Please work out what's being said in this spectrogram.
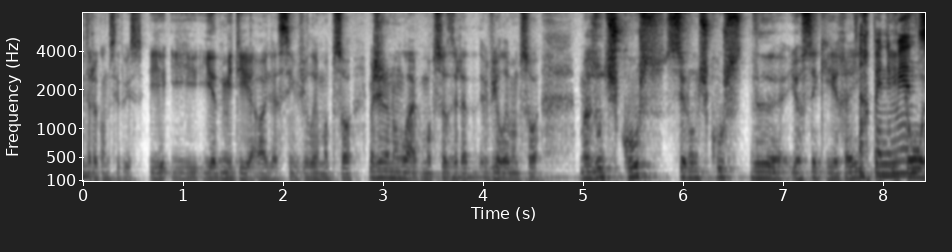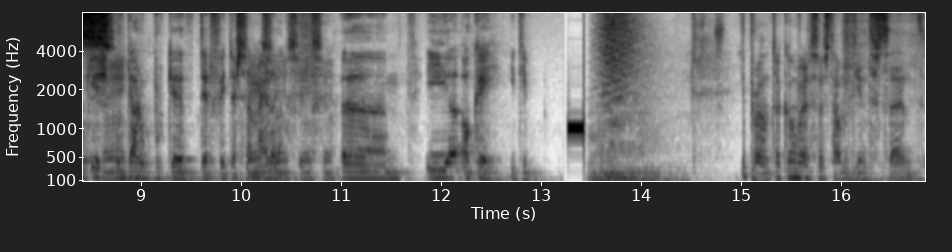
ter acontecido isso. E, e- e admitia, olha, sim, violei uma pessoa. Imagina num live, uma pessoa dizer, violei uma pessoa. Mas o discurso, ser um discurso de eu sei que errei e Arrependimento. estou aqui a explicar o porquê de ter feito esta Sim, merda. sim, sim, sim. Ahm, e ah, ok, e tipo, E pronto, a conversa está muito interessante.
